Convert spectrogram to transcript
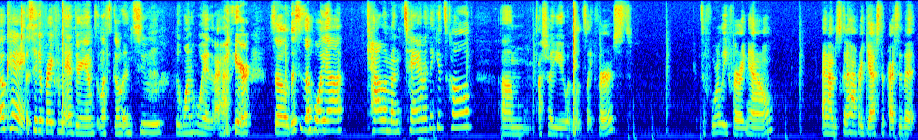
Okay, let's take a break from the anthuriums and let's go into the one Hoya that I have here. So this is a Hoya Kalimantan, I think it's called. Um, I'll show you what it looks like first. It's a four leafer right now. And I'm just gonna have her guess the price of it,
